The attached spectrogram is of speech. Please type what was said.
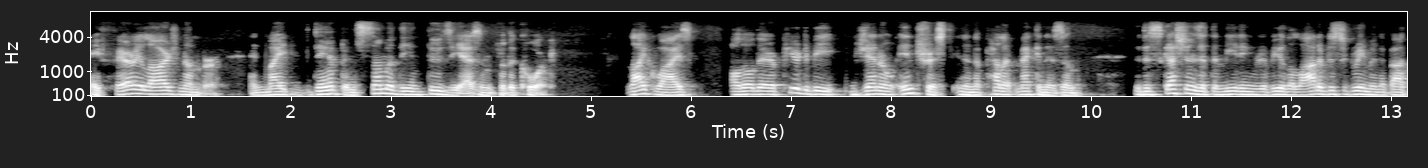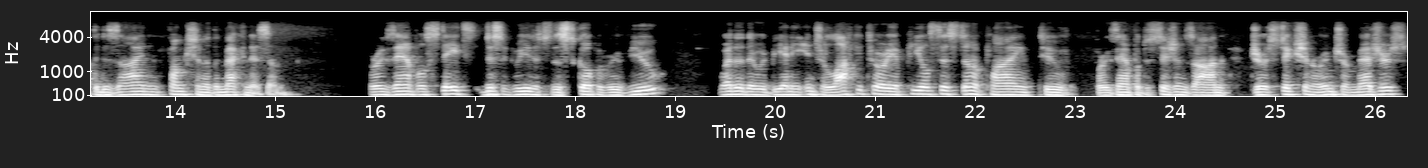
a fairly large number and might dampen some of the enthusiasm for the court. Likewise, although there appeared to be general interest in an appellate mechanism, the discussions at the meeting revealed a lot of disagreement about the design and function of the mechanism. For example, states disagreed as to the scope of review, whether there would be any interlocutory appeal system applying to, for example, decisions on jurisdiction or interim measures,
